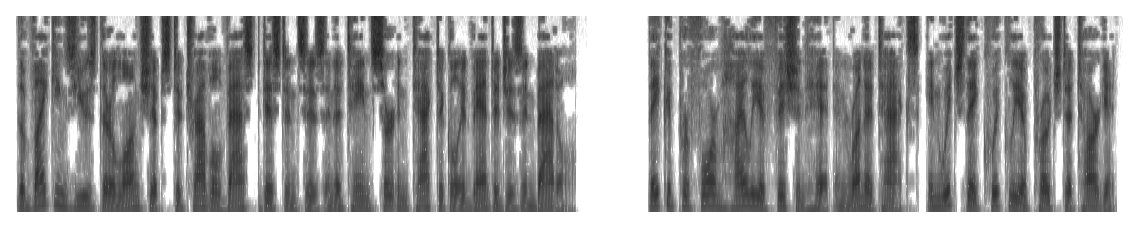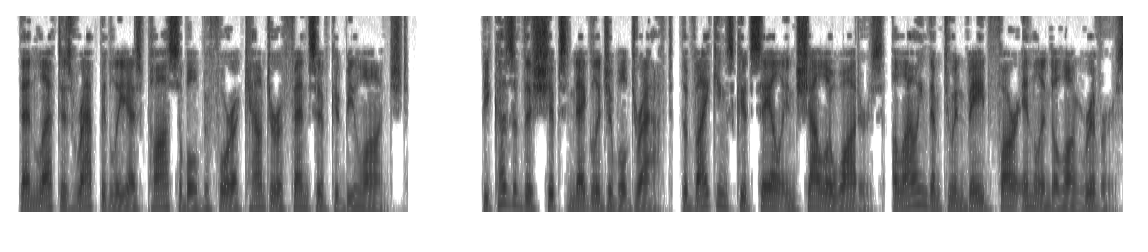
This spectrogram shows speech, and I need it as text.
The Vikings used their longships to travel vast distances and attain certain tactical advantages in battle. They could perform highly efficient hit and run attacks, in which they quickly approached a target, then left as rapidly as possible before a counter-offensive could be launched. Because of the ship's negligible draft, the Vikings could sail in shallow waters, allowing them to invade far inland along rivers.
